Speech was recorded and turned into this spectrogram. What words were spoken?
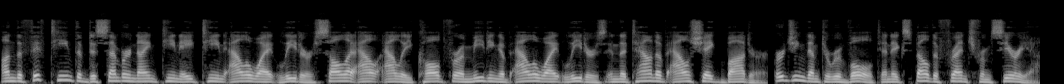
On 15 December 1918 Alawite leader Salah al-Ali called for a meeting of Alawite leaders in the town of al-Sheikh Badr, urging them to revolt and expel the French from Syria.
